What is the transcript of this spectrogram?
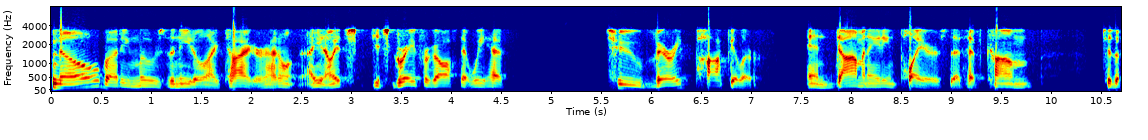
Nobody moves the needle like Tiger. I don't. You know, it's it's great for golf that we have two very popular and dominating players that have come to the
